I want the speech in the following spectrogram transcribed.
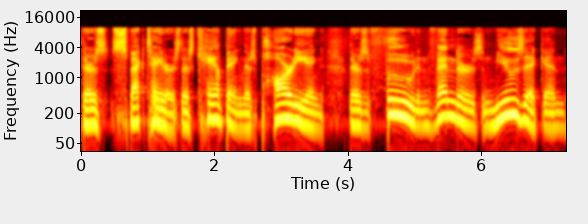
there's spectators, there's camping, there's partying, there's food and vendors and music and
